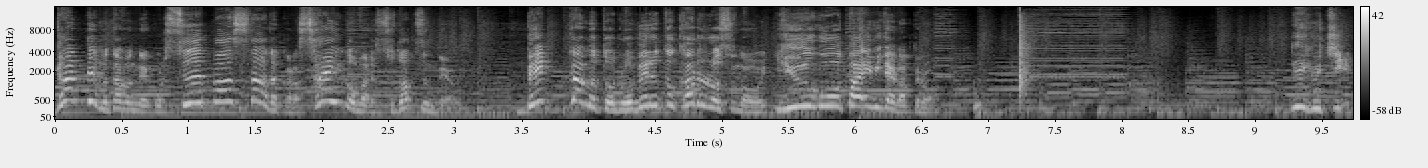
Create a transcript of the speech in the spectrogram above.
ガッテム多分ね、これスーパースターだから最後まで育つんだよ。ベッカムとロベルト・カルロスの融合体みたいになってるわ。リーグ1。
